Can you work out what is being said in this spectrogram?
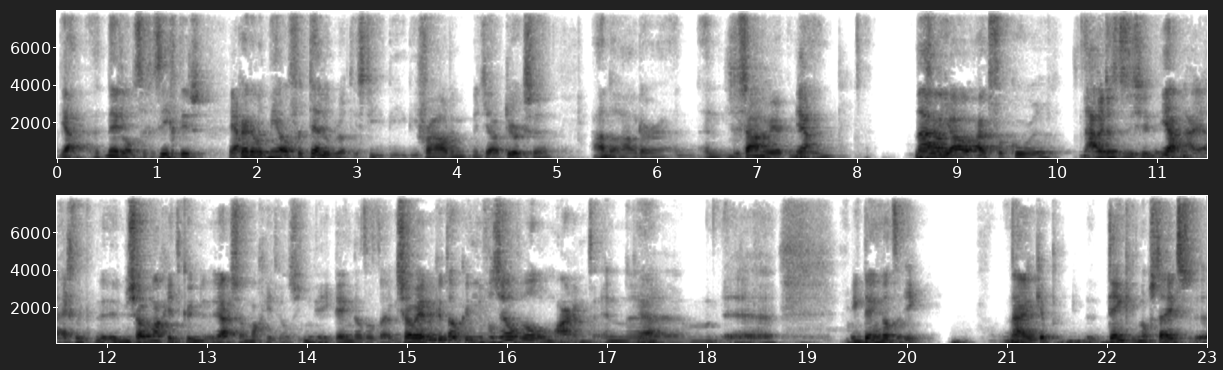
ja, het Nederlandse gezicht is. Ja. Kan je daar wat meer over vertellen hoe dat is, die, die, die verhouding met jouw Turkse aandeelhouder en, en de samenwerking daarin? Nou, jou uitverkoren. nou, dat is, ja, nou ja, eigenlijk, eh, zo mag je het kunnen, ja, zo mag je het wel zien. Ik denk dat dat zo heb ik het ook in ieder geval zelf wel omarmd. En Ja. ehm, eh, ik denk dat ik, nou, ik heb denk ik nog steeds eh,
